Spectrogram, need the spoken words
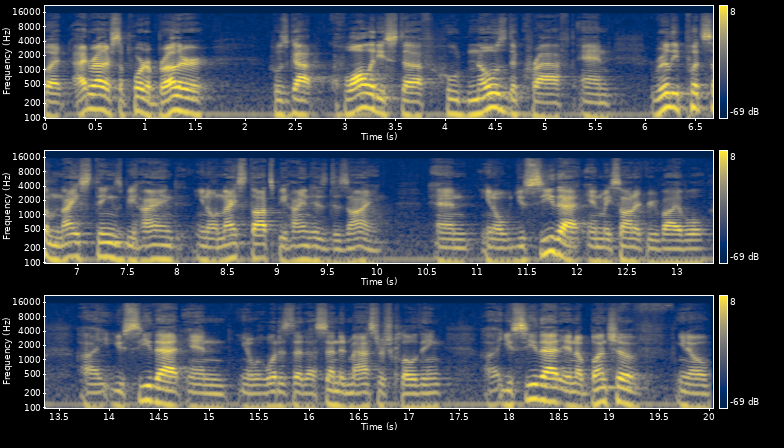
But I'd rather support a brother who's got quality stuff, who knows the craft, and really put some nice things behind, you know, nice thoughts behind his design. And you know, you see that in Masonic Revival. Uh, you see that in you know what is that Ascended Masters clothing. Uh, you see that in a bunch of you know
